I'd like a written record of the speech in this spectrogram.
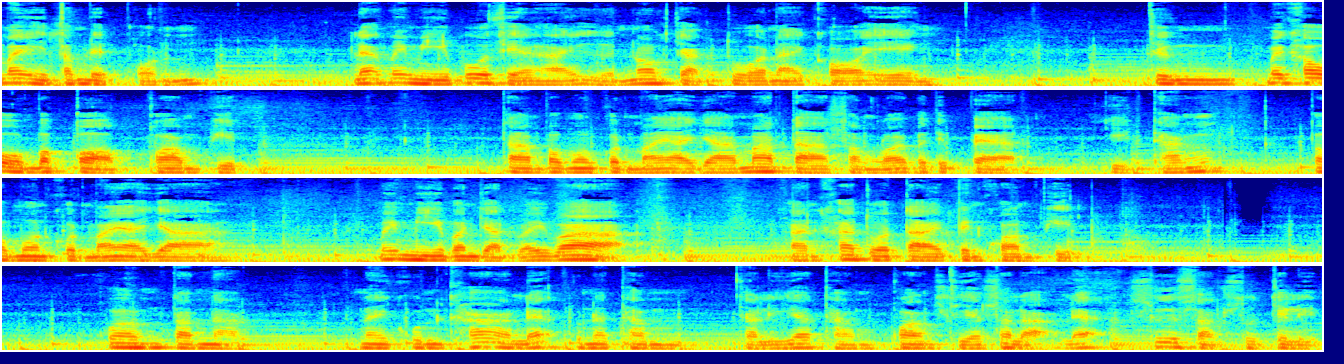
ไม่สำเร็จผล และไม่มีผู้เสียหายอื่นนอกจากตัวนายกอเอง จึงไม่เข้าองค์ประกอบความผิด ตามประมวลกฎหมายอาญามาตรา 288 อีกทั้งประมวลกฎหมายอาญา ไม่มีบัญญัติไว้ว่า การฆ่าตัวตายเป็นความผิด ความตระหนักในคุณค่าและคุณธรรม จริยธรรม ความเสียสละและซื่อสัตย์สุจริต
